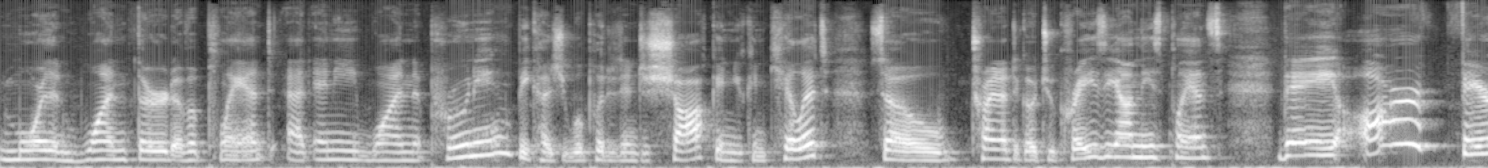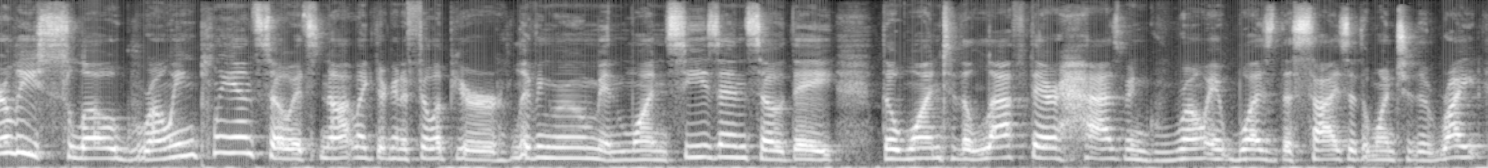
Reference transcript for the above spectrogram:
more than one third of a plant at any one pruning because you will put it into shock and you can kill it. So try not to go too crazy on these plants. They are fairly slow growing plants so it's not like they're going to fill up your living room in one season. So they the one to the left there has been grown it was the size of the one to the right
